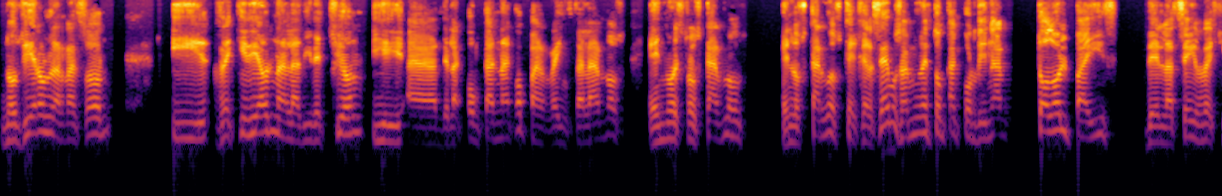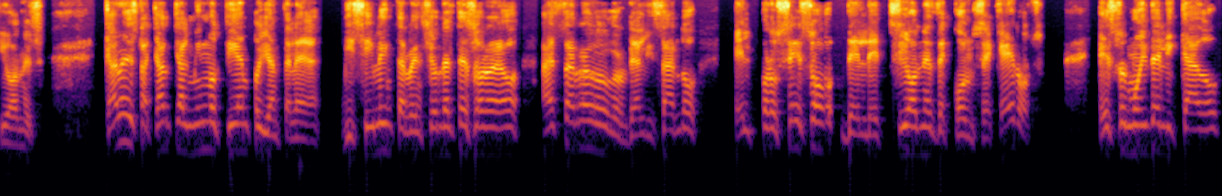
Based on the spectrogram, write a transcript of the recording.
nos dieron la razón y requirieron a la dirección y de la Concanaco para reinstalarnos en nuestros cargos, en los cargos que ejercemos. A mí me toca coordinar todo el país de las seis regiones. Cabe destacar que al mismo tiempo y ante la visible intervención del tesorero, ha estado realizando el proceso de elecciones de consejeros. Eso es muy delicado.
